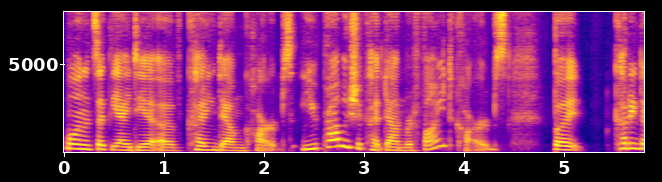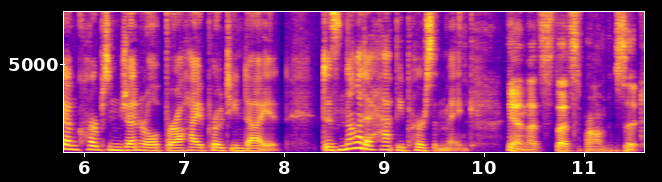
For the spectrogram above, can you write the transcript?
Well, and it's like the idea of cutting down carbs. You probably should cut down refined carbs, but cutting down carbs in general for a high protein diet does not a happy person make. Yeah, and that's that's the problem is that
